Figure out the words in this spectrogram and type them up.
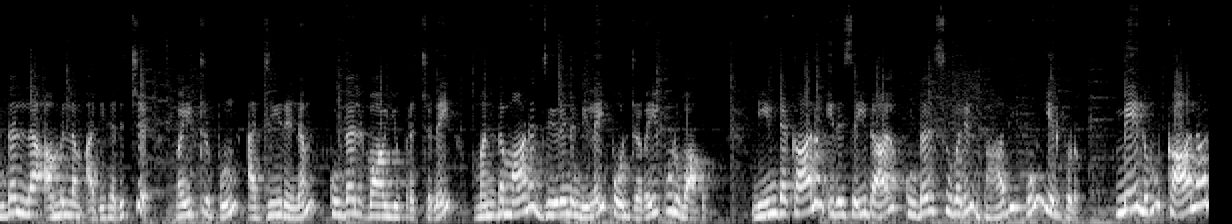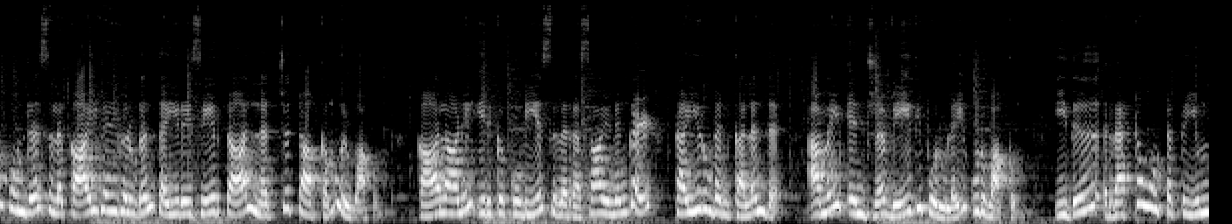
உடல்ல அமிலம் அதிகரிச்சு வயிற்றுப்புண் அஜீரணம் குடல் வாயு பிரச்சனை மந்தமான ஜீரண நிலை போன்றவை உருவாகும். நீண்ட காலம் இதை செய்தால் குடல் சுவரில் பாதிப்பும் ஏற்படும். மேலும் காளான் போன்ற சில காய்கறிகளுடன் தயிரை சேர்த்தால் நச்சு தாக்கம் உருவாகும். காளானில் இருக்கக்கூடிய சில ரசாயனங்கள் தயிருடன் கலந்து அமைன் என்ற வேதிப்பொருளை உருவாக்கும். இது இரத்த ஓட்டத்தையும்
